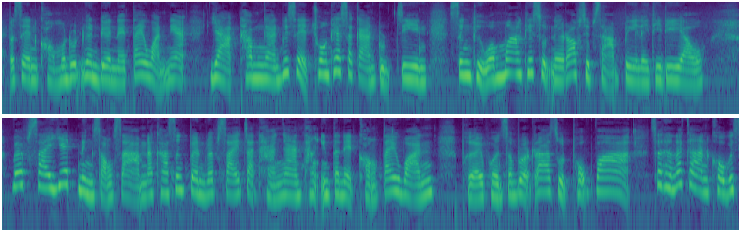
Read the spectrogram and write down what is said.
98%ของมนุษย์เงินเดือนในไต้หวันเนี่ยอยากทำงานพิเศษช่วงเทศกาลตรุษจีน ซึ่งถือว่ามากที่สุดในรอบ 13 ปีเลยทีเดียว เว็บไซต์เย็ด123 นะคะ ซึ่งเป็นเว็บไซต์จัดหางานทางอินเทอร์เน็ตของไต้หวัน เผยผลสำรวจล่าสุดพบว่าสถานการณ์โควิด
